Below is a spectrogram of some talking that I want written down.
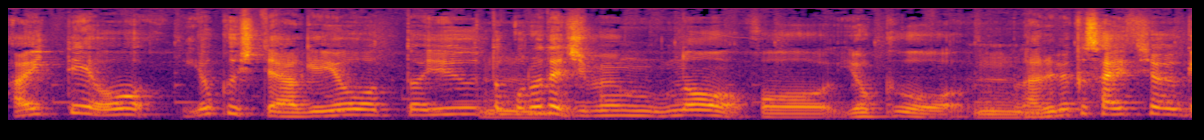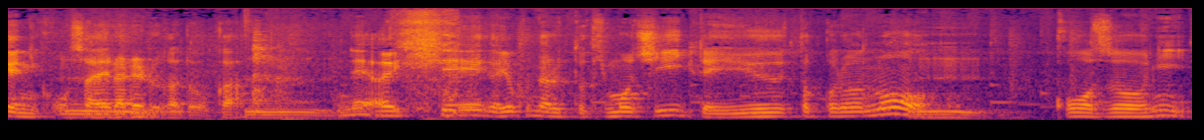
相手を良くしてあげようというところで自分のこう欲をなるべく最小限に抑えられるかどうか、で相手が良くなると気持ちいいっていうところの構造に、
